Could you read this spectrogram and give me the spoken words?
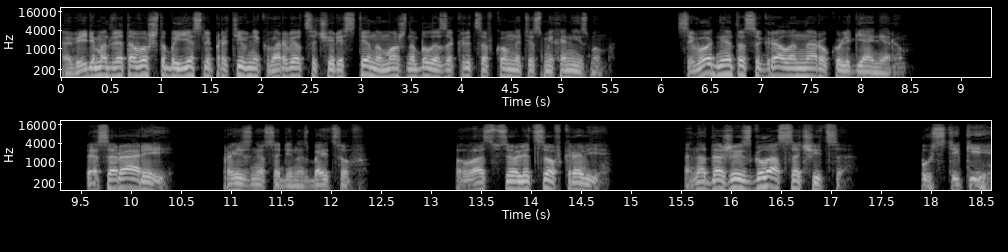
Видимо, для того, чтобы, если противник ворвется через стену, можно было закрыться в комнате с механизмом. Сегодня это сыграло на руку легионерам. «Тессерарий!» — произнес один из бойцов. «У вас все лицо в крови. Она даже из глаз сочится». «Пустяки!»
